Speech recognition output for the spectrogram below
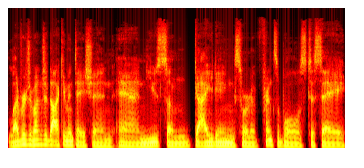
leverage a bunch of documentation and use some guiding sort of principles to say,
